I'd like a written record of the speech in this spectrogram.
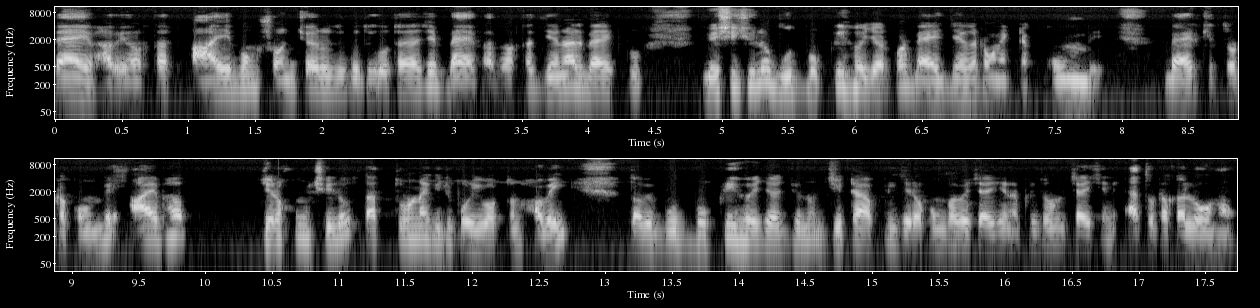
ব্যয় ভাবে অর্থাৎ আয় এবং সঞ্চয়ের অধিপতি কোথায় আছে? ব্যয় ভাবে অর্থাৎ জেনারেল ব্যয় একটু বেশি ছিল, বুধ বকরি হয়ে যাওয়ার পর ব্যয়ের জায়গাটা অনেকটা কমবে, ব্যয়ের ক্ষেত্রটা কমবে। আয় ভাব যেরকম ছিল, তার তুলনায় কিছু পরিবর্তন হবেই। তবে বুধ বকরি হয়ে যাওয়ার জন্য যেটা আপনি যেরকম ভাবে চাইছেন, আপনি ধরুন চাইছেন এত টাকা লোন হোক,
